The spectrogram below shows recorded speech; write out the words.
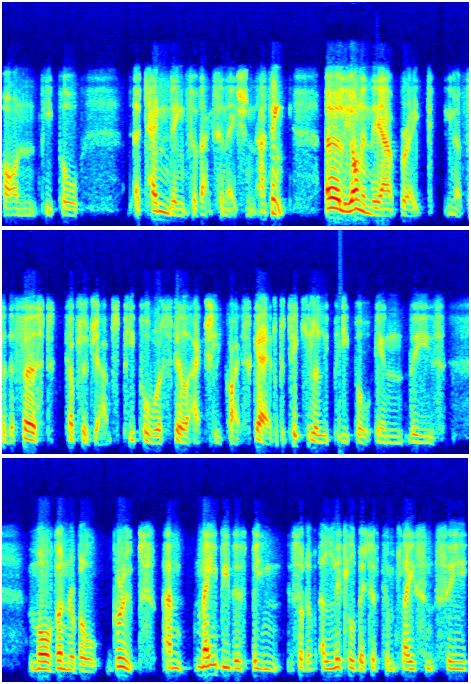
on people attending for vaccination. I think early on in the outbreak, you know, for the first couple of jabs, people were still actually quite scared, particularly people in these more vulnerable groups. And maybe there's been sort of a little bit of complacency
